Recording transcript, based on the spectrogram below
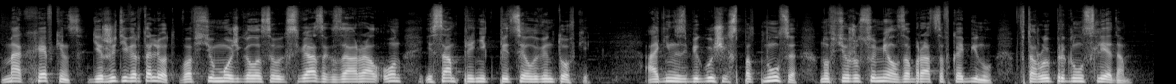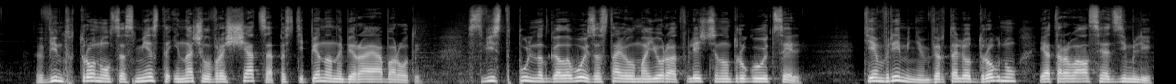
«Мак Хефкинс, держите вертолет!» Во всю мощь голосовых связок заорал он и сам приник к прицелу винтовки. Один из бегущих споткнулся, но все же сумел забраться в кабину, второй прыгнул следом. Винт тронулся с места и начал вращаться, постепенно набирая обороты. Свист пуль над головой заставил майора отвлечься на другую цель. Тем временем вертолет дрогнул и оторвался от земли,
